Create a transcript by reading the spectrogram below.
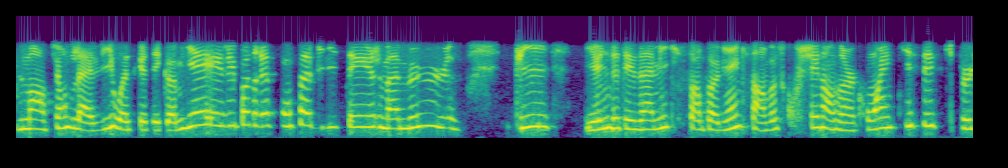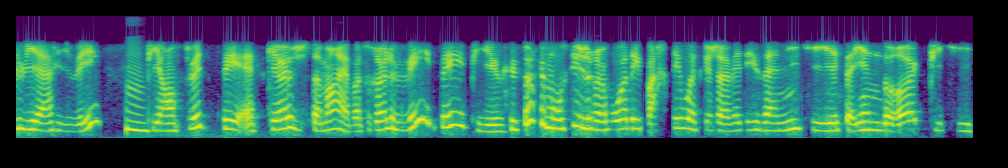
dimension de la vie où est-ce que t'es comme, yeah, j'ai pas de responsabilité, je m'amuse. Puis, il y a une de tes amies qui se sent pas bien, qui s'en va se coucher dans un coin, qui sait ce qui peut lui arriver. Hmm. Puis ensuite, c'est est-ce que justement elle va se relever, tu sais? Puis c'est sûr que moi aussi je revois des parties où est-ce que j'avais des amis qui essayaient une drogue, puis qui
